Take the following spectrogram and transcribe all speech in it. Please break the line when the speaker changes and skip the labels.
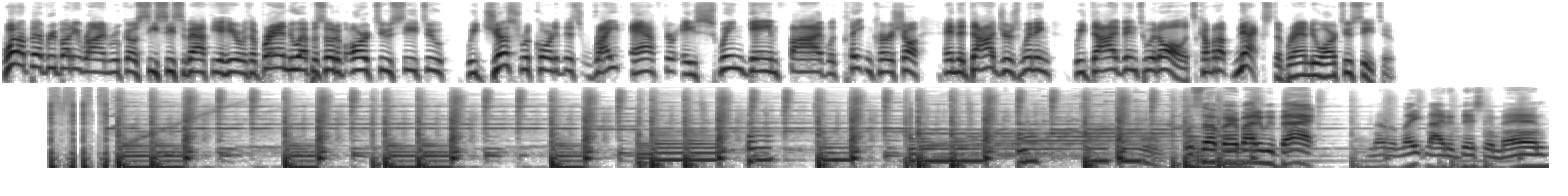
What up, everybody? Ryan Ruocco, CC Sabathia here with a brand new episode of R2C2. We just recorded this right after a swing game five with Clayton Kershaw and the Dodgers winning. We dive into it all. It's coming up next, a brand new R2C2.
What's up, everybody? We back. Another late night edition, man.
